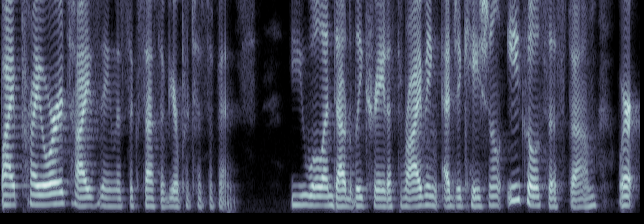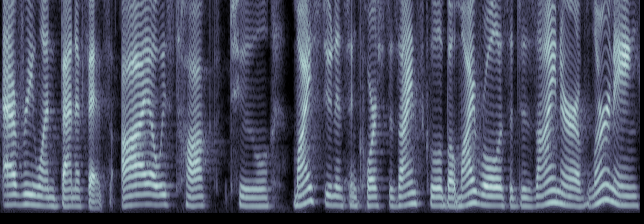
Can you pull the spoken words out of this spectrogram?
by prioritizing the success of your participants you will undoubtedly create a thriving educational ecosystem where everyone benefits. I always talk to my students in course design school about my role as a designer of learning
